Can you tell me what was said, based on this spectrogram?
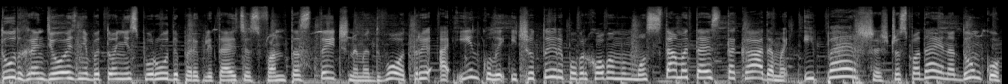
Тут грандіозні бетонні споруди переплітаються з фантастичними дво, три, а інколи і чотириповерховими мостами та естакадами. І перше, що спадає на думку,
